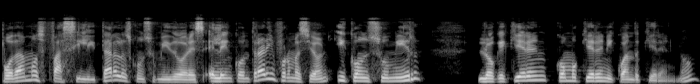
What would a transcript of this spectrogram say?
podamos facilitar a los consumidores el encontrar información y consumir lo que quieren, cómo quieren y cuándo quieren, ¿no?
